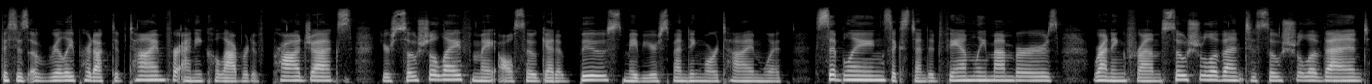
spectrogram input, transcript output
This is a really productive time for any collaborative projects. Your social life might also get a boost. Maybe you're spending more time with siblings, extended family members, running from social event to social event,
